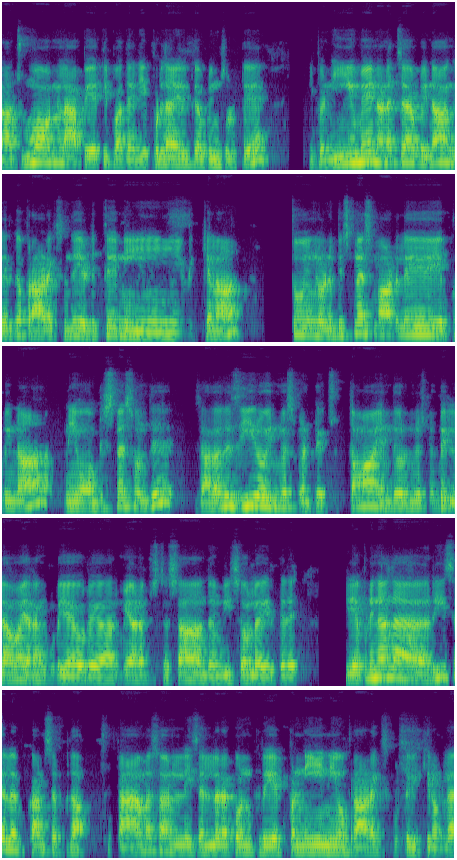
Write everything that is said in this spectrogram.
நான் சும்மா ஒரு நாள் ஆப் ஏத்தி பார்த்தேன் இது எப்படிதான் இருக்கு அப்படின்னு சொல்லிட்டு. இப்ப நீயுமே நினைச்ச அப்படின்னா அங்க இருக்க ப்ராடக்ட்ஸ் வந்து எடுத்து நீ விற்கலாம் ஸோ எங்களோட பிஸ்னஸ் மாடலே எப்படின்னா நீ உன் பிஸ்னஸ் வந்து அதாவது ஜீரோ இன்வெஸ்ட்மெண்ட் சுத்தமா எந்த ஒரு இன்வெஸ்ட்மெண்ட்டும் இல்லாம இறங்கக்கூடிய ஒரு அருமையான பிஸ்னஸ் தான் அந்த மீஷோல இருக்குது. இது எப்படின்னா இந்த ரீசெலர் கான்செப்ட் தான். இப்போ அமேசான்ல நீ செல்லர் அக்கௌண்ட் கிரியேட் பண்ணி நீ ப்ராடக்ட்ஸ் போட்டு விற்கிறோம்ல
